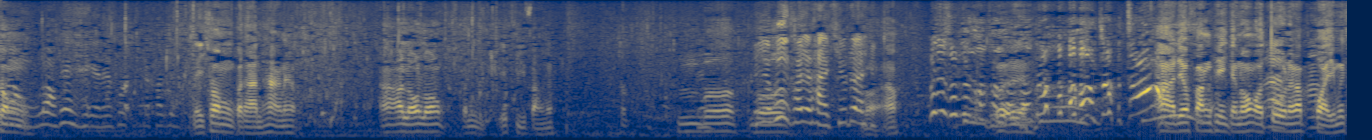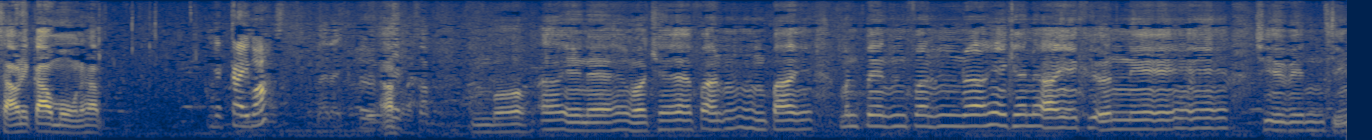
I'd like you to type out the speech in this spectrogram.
ช่องลองเพลงให้กันนะเพราะนะครับในช่องประธานห้างนะครับเอาเอาร้องร้องมันเอฟซีฟังนะบอไม่ใช่เพื่อนเขาจะถ่ายคลิปด้วยบอเอาไม่ใช่สุดๆเอ่าเดี๋ยวฟังเพลงจากน้องออโต้นะครับ ปล่อยเมื่อเช้านี้เก้าโมงนะครับอย่าไกลวะอะบอกไอ้แน่ว่าแค่ฝันไป มันเป็นฝันร้ายแค่ไหนคืนนี้ ชีวิตจริง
